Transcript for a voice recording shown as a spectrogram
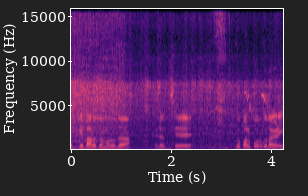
আজকে বারোতম রোজা। এটা হচ্ছে গোপালপুর গোদাগাড়ি।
